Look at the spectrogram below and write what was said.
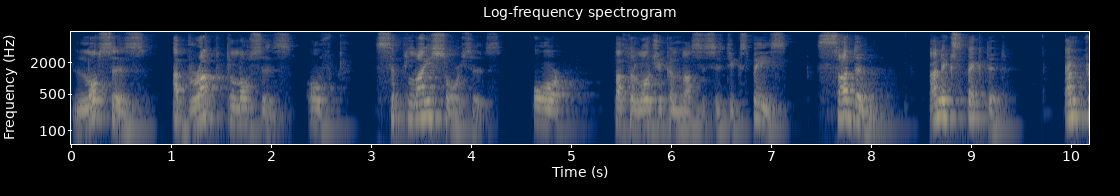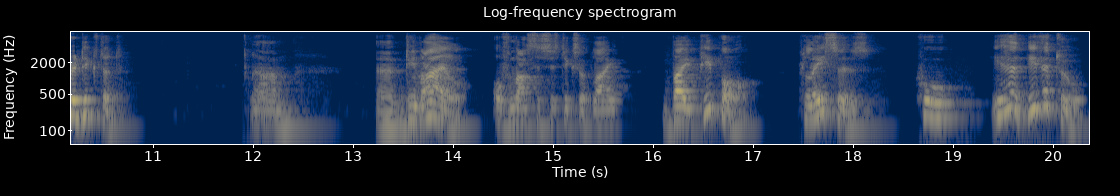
losses, abrupt losses of supply sources or pathological narcissistic space, sudden, unexpected, unpredicted um, uh, denial of narcissistic supply by people, places who hitherto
